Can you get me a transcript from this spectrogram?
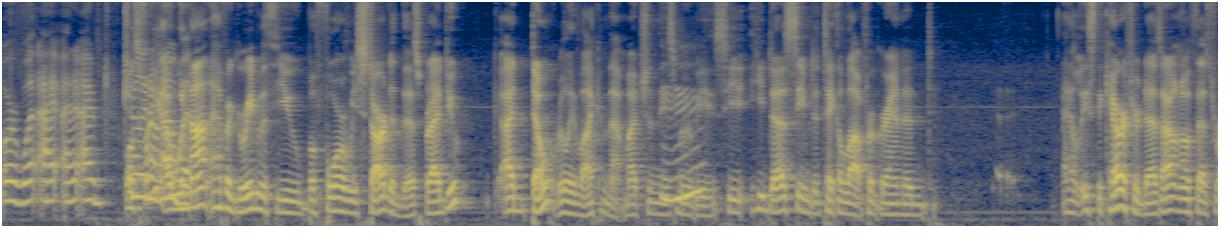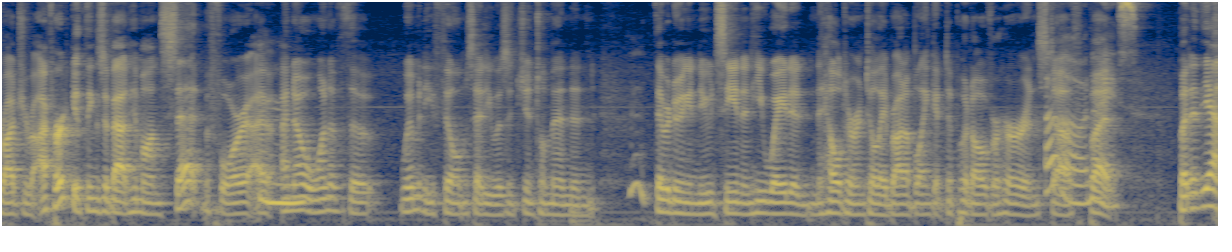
or what I I, I Well, it's truly funny. don't know. I would but not have agreed with you before we started this, but I do. I don't really like him that much in these Mm-hmm. movies. He he does seem to take a lot for granted. At least the character does. I don't know if that's Roger. I've heard good things about him on set before. I, Mm-hmm. I know one of the women he filmed said he was a gentleman and. Hmm. They were doing a nude scene, and he waited and held her until they brought a blanket to put over her and stuff. oh but nice. but yeah,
